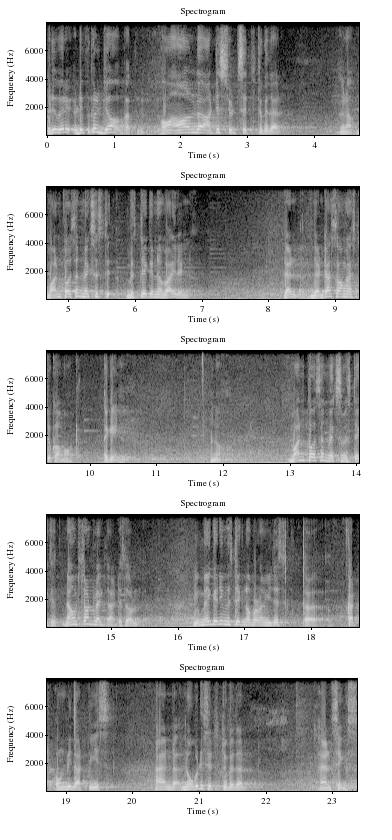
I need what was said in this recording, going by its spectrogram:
It is a very difficult job. All, all the artists should sit together. You know, one person makes a mistake in a violin, then the entire song has to come out again. You know. One person makes a mistake. Now it's not like that. It's all you make any mistake, no problem. You just uh, cut only that piece, and uh, nobody sits together and sings,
